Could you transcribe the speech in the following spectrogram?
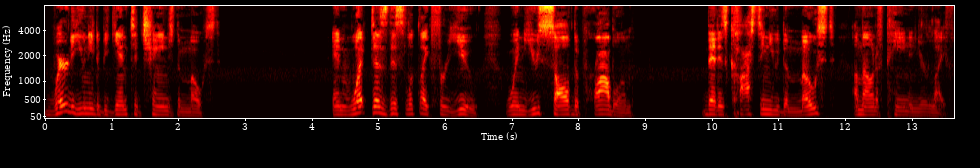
Where do you need to begin to change the most? And what does this look like for you when you solve the problem that is costing you the most amount of pain in your life.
